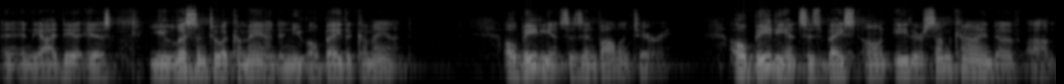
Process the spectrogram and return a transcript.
and the idea is you listen to a command and you obey the command. Obedience is involuntary. Obedience is based on either some kind of um,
